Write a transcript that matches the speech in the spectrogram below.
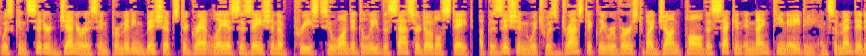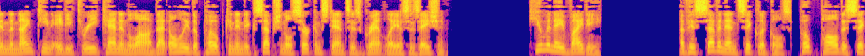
was considered generous in permitting bishops to grant laicization of priests who wanted to leave the sacerdotal state, a position which was drastically reversed by John Paul II in 1980 and cemented in the 1983 canon law that only the Pope can in exceptional circumstances grant laicization. Humanae Vitae of his seven encyclicals, Pope Paul VI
